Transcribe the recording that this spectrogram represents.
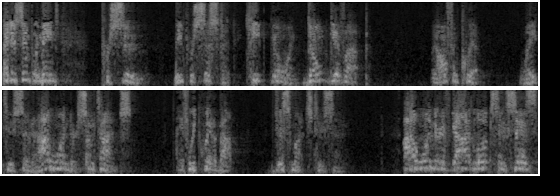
That just simply means pursue, be persistent, keep going, don't give up. We often quit way too soon. And I wonder sometimes if we quit about this much too soon. I wonder if God looks and says,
